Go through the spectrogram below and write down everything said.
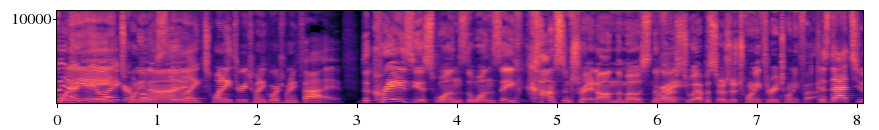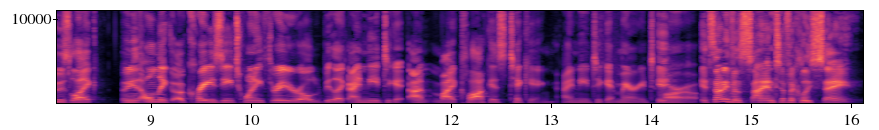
Women, I feel like, are 29. mostly like 23, 24, 25. The craziest ones, the ones they concentrate on the most in the Right. first two episodes are 23, 25. Because that's who's like, I mean, only a crazy 23 year old would be like, I need to get, I'm, my clock is ticking. I need to get married It- tomorrow. it's not even scientifically sane.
